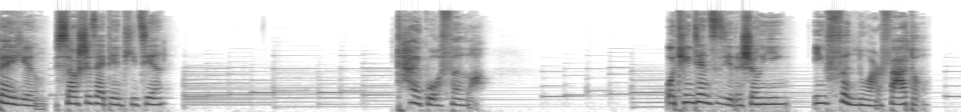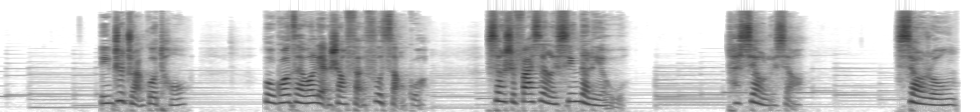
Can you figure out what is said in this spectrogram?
背影消失在电梯间。太过分了！我听见自己的声音因愤怒而发抖。林志转过头，目光在我脸上反复扫过，像是发现了新的猎物。他笑了笑，笑容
